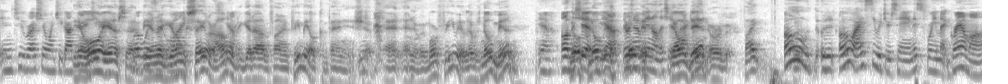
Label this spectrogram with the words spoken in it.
into Russia once you got Yeah, there? Did oh you- yes. Uh, being a young like? sailor, I Yeah. wanted to get out and find female companionship, and, and there were more female. There was no men. Yeah, on the No- ship. no yeah, men, there was no no men on the ship. They all dead then. or fighting. Oh, th- oh, I see what you're saying. This is before you met Grandma,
